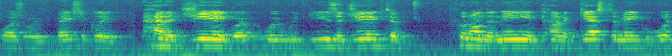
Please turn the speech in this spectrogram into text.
was we basically had a jig where we would use a jig to put on the knee and kind of guesstimate what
